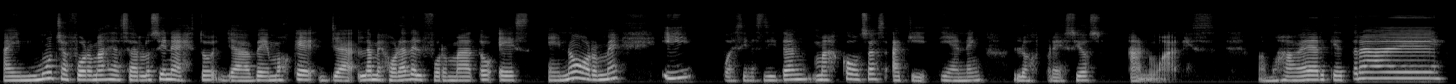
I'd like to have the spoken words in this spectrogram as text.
hay muchas formas de hacerlo sin esto. Ya vemos que ya la mejora del formato es enorme y pues si necesitan más cosas, aquí tienen los precios anuales. Vamos a ver qué trae.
